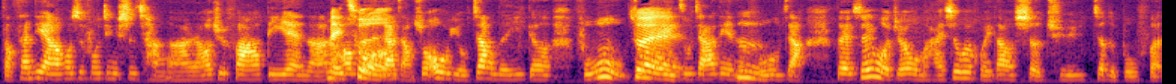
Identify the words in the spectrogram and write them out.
早餐店啊，或是附近市场啊，然后去发 D N 啊，然后跟人家讲说，哦，有这样的一个服务，就可以租家电的服务这样。对，所以我觉得我们还是会回到社区这个部分。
